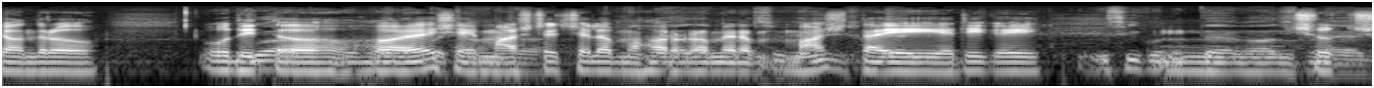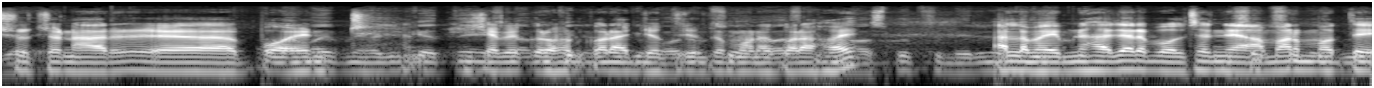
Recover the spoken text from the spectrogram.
চন্দ্র উদিত হয় সেই মাসটি ছিল মহরমের মাস তাই এটিকে সূচনার পয়েন্ট হিসাবে গ্রহণ করার যুক্তিযুক্ত মনে করা হয়। আল্লামা ইবনে হাজার বলছেন যে আমার মতে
